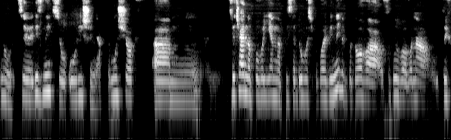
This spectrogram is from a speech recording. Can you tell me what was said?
ну, цю різницю у рішеннях, тому що. А, Звичайно, повоєнна після Другої світової війни відбудова, особливо вона у тих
